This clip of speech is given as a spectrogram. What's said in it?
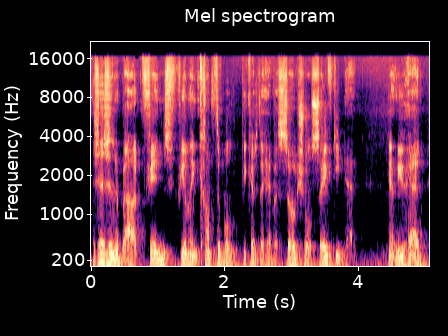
this isn't about Finns feeling comfortable because they have a social safety net. You know, you had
